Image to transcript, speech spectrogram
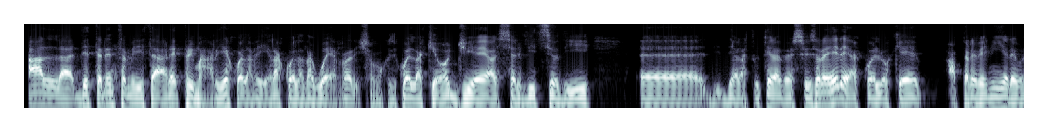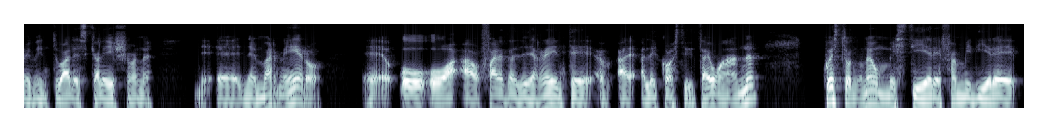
alla deterrenza militare primaria, quella vera, quella da guerra, diciamo così, quella che oggi è al servizio di, eh, della tutela verso Israele, a quello che a prevenire un'eventuale escalation eh, nel Mar Nero, eh, o, o, a, a, fare da aderente alle coste di Taiwan. Questo non è un mestiere, fammi dire,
